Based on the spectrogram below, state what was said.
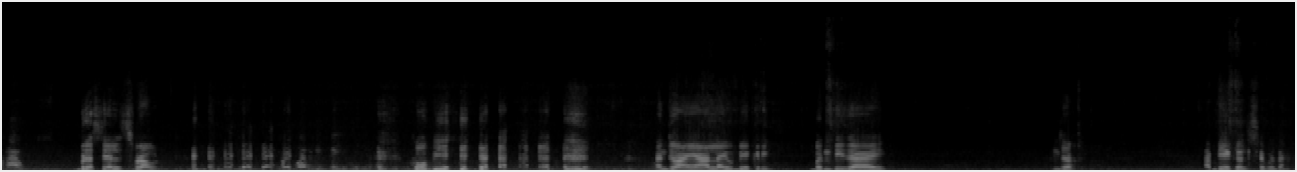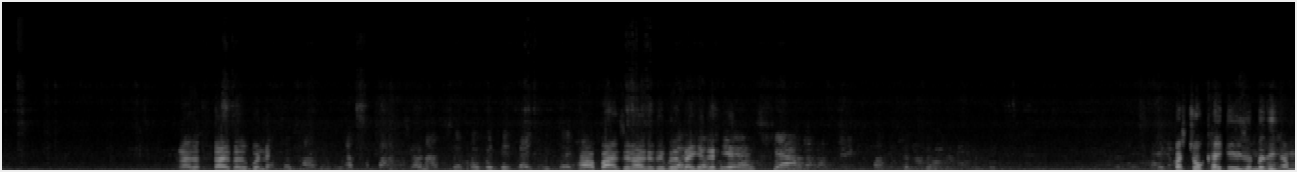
proud Brussel sprout બી. કોબી. અને જો અહીંયા લાઈવ બેકરી બનતી જાય. જો આ ગર્લ છે બધા. બને. હા પાંચ જણા છે તે બધા તાગી જાય બે. પછી ચોખ્ખાઈ કેવી છે ને બધી? આમ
